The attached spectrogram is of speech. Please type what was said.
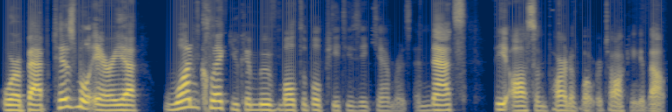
or a baptismal area, one click you can move multiple PTZ cameras. And that's the awesome part of what we're talking about.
